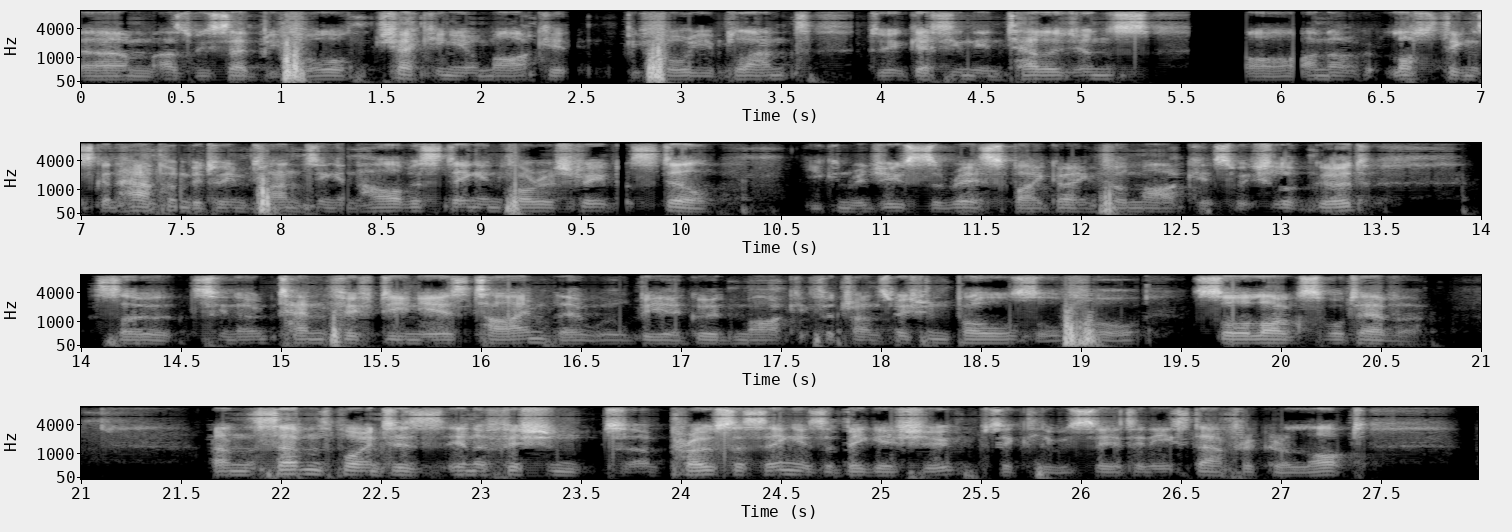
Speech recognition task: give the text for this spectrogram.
um, as we said before, checking your market before you plant, doing, getting the intelligence. Or, I know a lot of things can happen between planting and harvesting in forestry, but still, you can reduce the risk by going for markets which look good so that, you know, 10, 15 years time, there will be a good market for transmission poles or for saw logs, whatever. And the seventh point is inefficient uh, processing is a big issue, particularly we see it in East Africa a lot.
